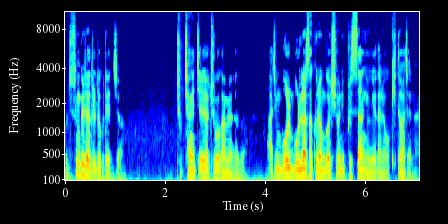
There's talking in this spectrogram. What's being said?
우리 순교자들도 그랬죠. 죽창에 찔려 죽어가면서도 아직 뭘 몰라서 그런 것이오니 불쌍히 여겨달라고 기도하잖아요.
